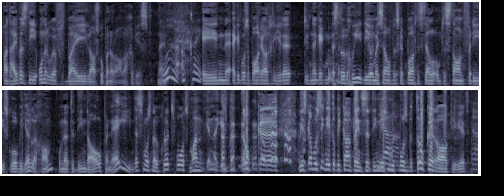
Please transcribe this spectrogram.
want hy was die onderhoof by Laerskool Panorama gewees, né? O, okay. En uh, ek het mos 'n paar jaar gelede toe dink ek dis nou 'n goeie idee om myself beskikbaar te stel om te staan vir die skoolbeheerliggaam om nou te dien daarop en hey, dis mos nou groot sportsman, een jy's betrokke. Mens kan mos nie net op die kantlyn sit nie, mens Ja. moet mos betrokke raak, jy weet. Ja.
